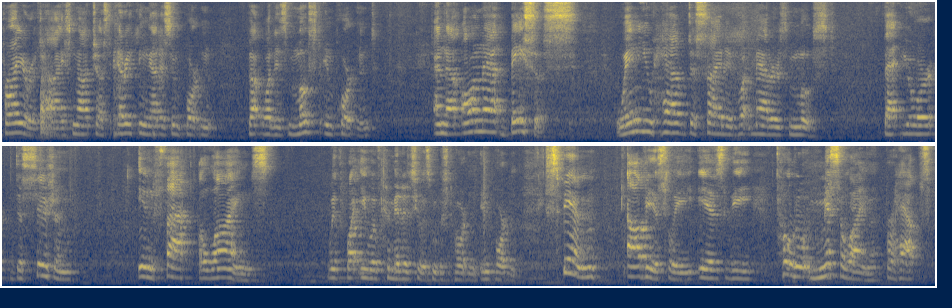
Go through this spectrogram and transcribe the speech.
prioritize not just everything that is important, but what is most important. And that on that basis, when you have decided what matters most, that your decision in fact aligns with what you have committed to as most important. important. Spin, obviously, is the total misalignment, perhaps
